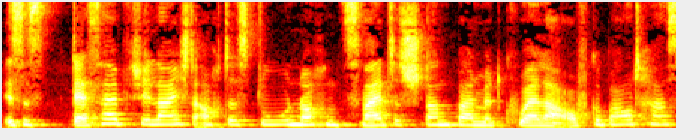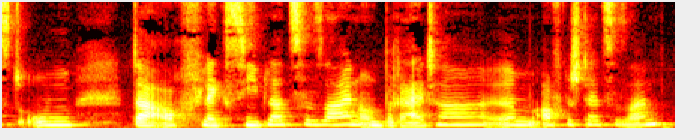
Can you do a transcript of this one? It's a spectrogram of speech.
Ist es deshalb vielleicht auch, dass du noch ein zweites Standbein mit Quella aufgebaut hast, um da auch flexibler zu sein und breiter ähm, aufgestellt zu sein?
